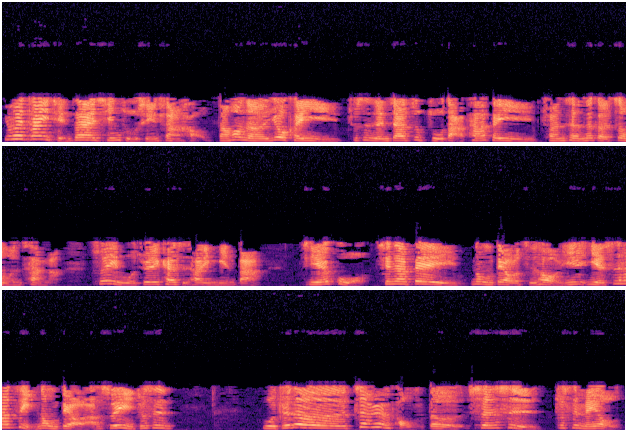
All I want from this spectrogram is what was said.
因为他以前在新竹形象好，然后呢，又可以就是人家就主打他可以传承那个郑文灿嘛，所以我觉得一开始他赢面大，结果现在被弄掉了之后，也也是他自己弄掉了，所以就是我觉得郑运鹏的身世就是没有。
